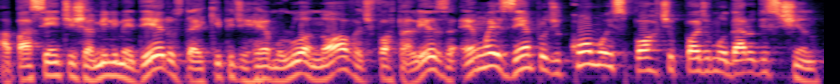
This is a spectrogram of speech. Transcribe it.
A paciente Jamile Medeiros, da equipe de remo Lua Nova de Fortaleza, é um exemplo de como o esporte pode mudar o destino.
